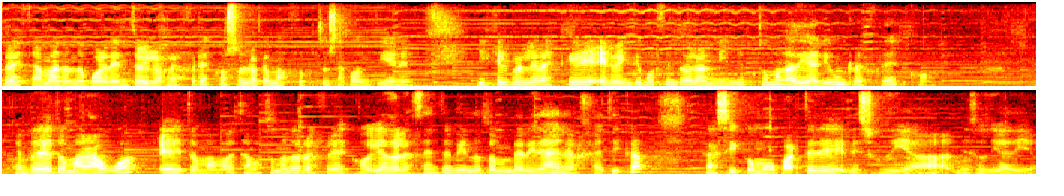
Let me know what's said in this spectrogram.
nos está matando por dentro y los refrescos son lo que más fructosa contienen. Y es que el problema es que el 20% de los niños toman a diario un refresco en vez de tomar agua, eh, tomamos, estamos tomando refrescos y adolescentes viendo bebidas energéticas así como parte de, su, día, de su día a día.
